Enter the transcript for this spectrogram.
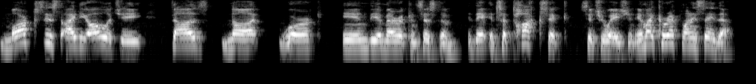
Marxist ideology does not work in the American system. It's a toxic situation. Am I correct when I say that?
